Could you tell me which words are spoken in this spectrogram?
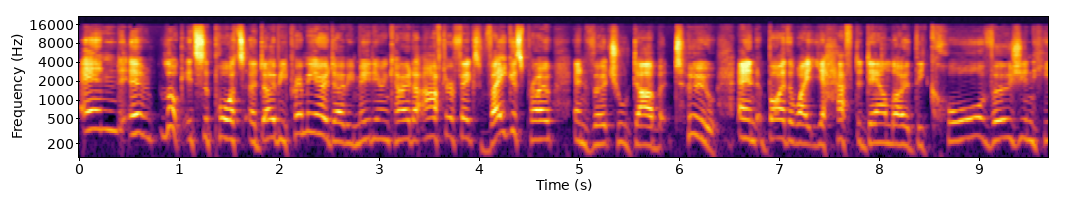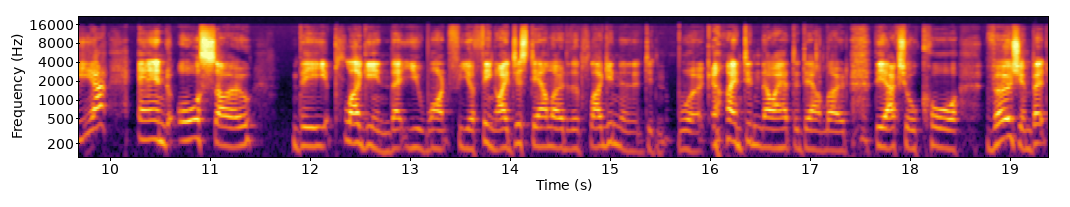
and uh, look, it supports Adobe Premiere, Adobe Media Encoder, After Effects, Vegas Pro, and Virtual Dub 2. And by the way, you have to download the core version here and also the plugin that you want for your thing. I just downloaded the plugin and it didn't work. I didn't know I had to download the actual core version. But,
